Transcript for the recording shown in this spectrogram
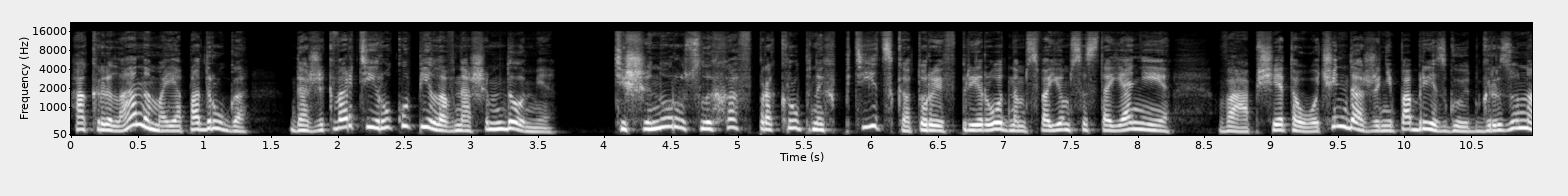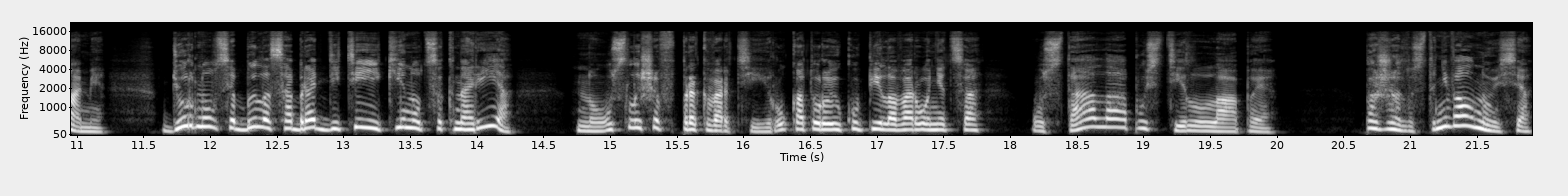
А Крылана, моя подруга, даже квартиру купила в нашем доме». Тишинор, услыхав про крупных птиц, которые в природном своем состоянии вообще-то очень даже не побрезгуют грызунами, дернулся было собрать детей и кинуться к норе, но, услышав про квартиру, которую купила вороница, устало опустил лапы. «Пожалуйста, не волнуйся.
